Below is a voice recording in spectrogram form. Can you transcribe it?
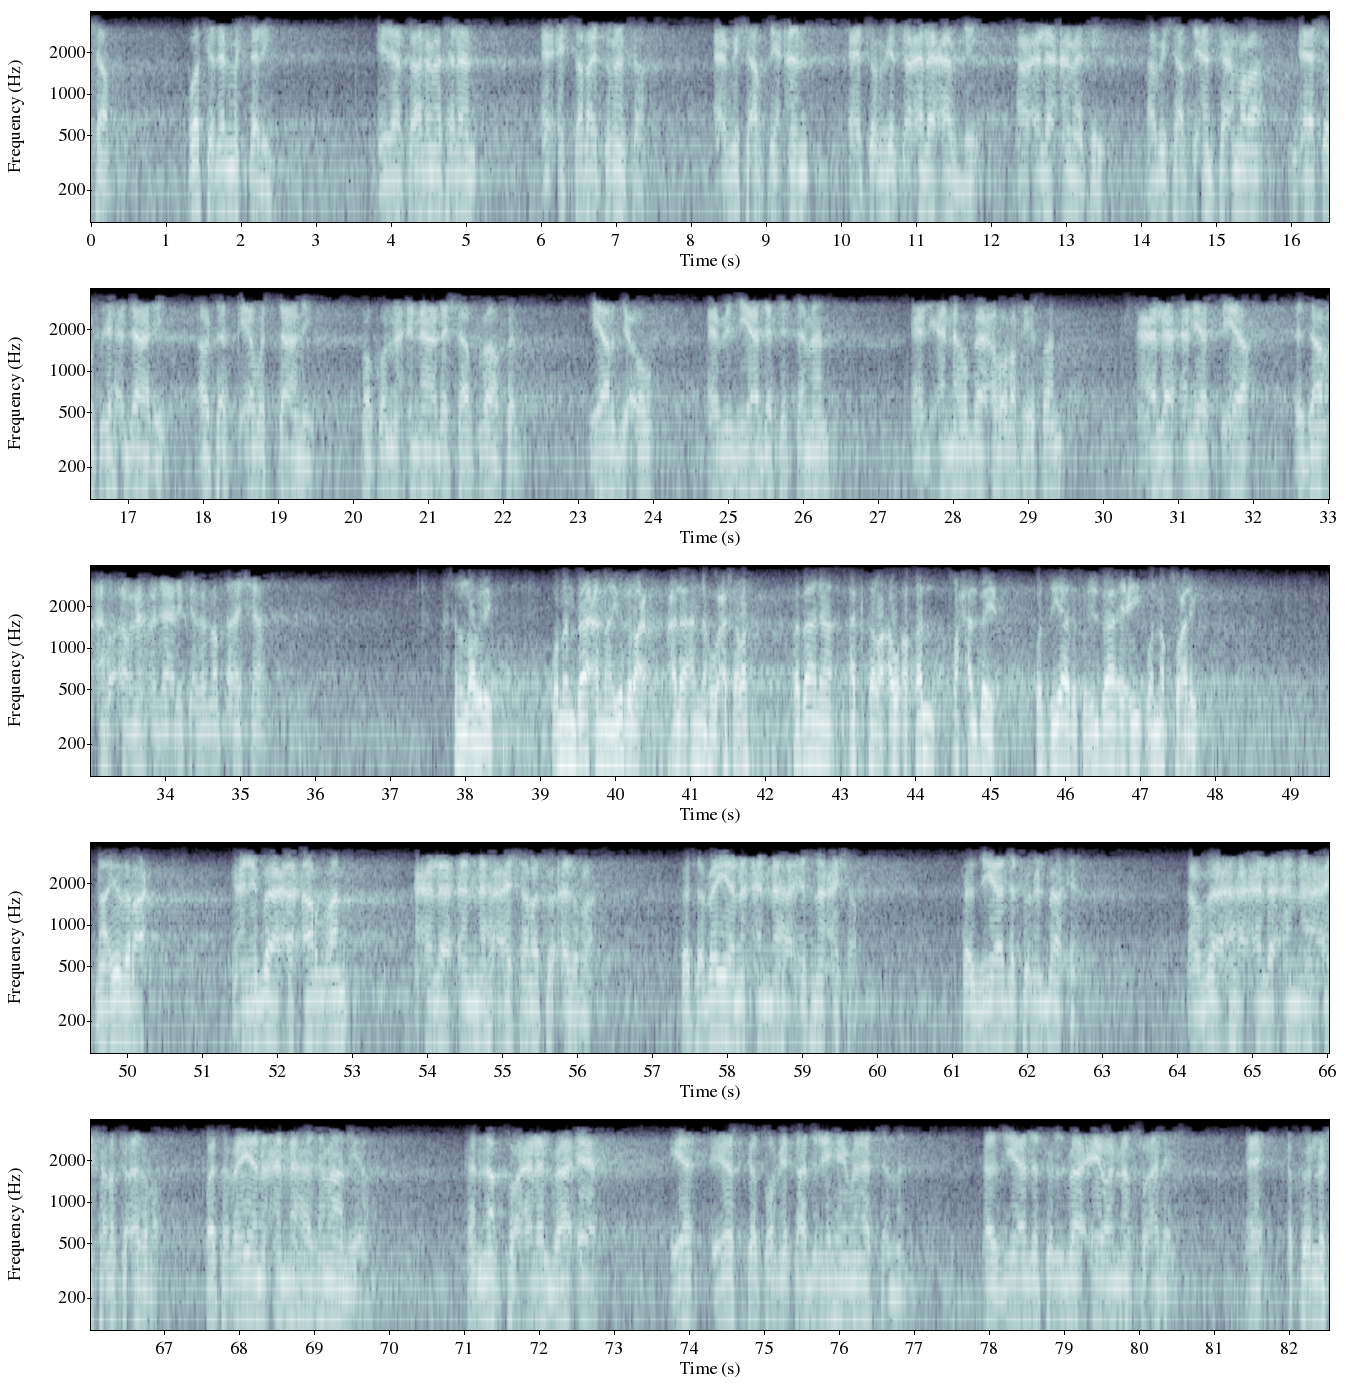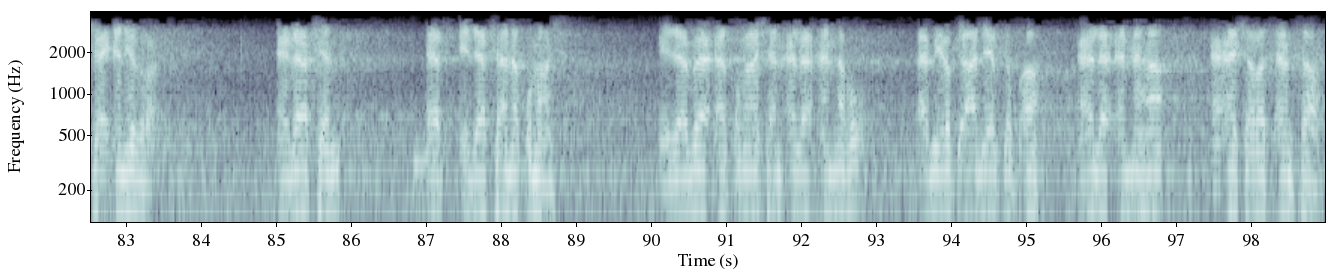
الشر وكذا المشتري. إذا كان مثلا اشتريت منك بشرط أن تنفق على عبدي أو على أمتي أو بشرط أن تعمر تفلح داري أو تسقي بستاني وقلنا إن هذا الشرط باطل. يرجع بزيادة الثمن لأنه باعه رخيصا. على أن يسقي زرعه أو نحو ذلك فبطل الشر. أحسن الله إليكم ومن باع ما يذرع على أنه عشرة فبان أكثر أو أقل صح البيع والزيادة للبائع والنقص عليه. ما يذرع يعني باع أرضا على أنها عشرة أذرع فتبين أنها اثنى عشر. فالزيادة للبائع أو باعها على أنها عشرة أذرع وتبين أنها ثمانية. فالنقص على البائع يسقط بقدره من الثمن. الزيادة للبائع والنقص عليه. كل شيء يزرع لكن إذا كان قماش. إذا باع قماشا على أنه أبيعك هذه القطعة على أنها عشرة أمتار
